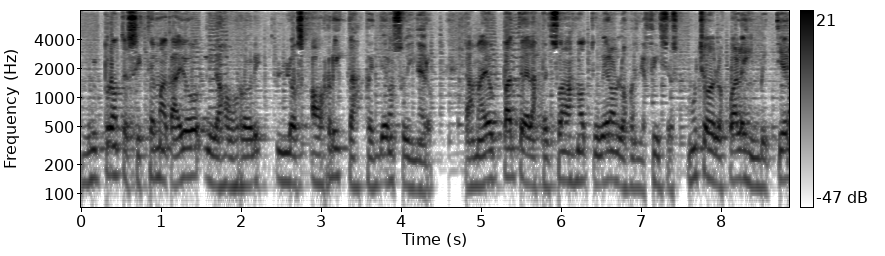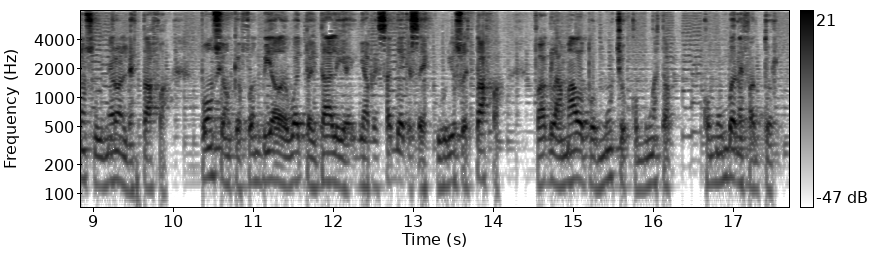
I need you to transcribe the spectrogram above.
Muy pronto el sistema cayó y los, ahorristas perdieron su dinero. La mayor parte de las personas no tuvieron los beneficios, muchos de los cuales invirtieron su dinero en la estafa. Ponce, aunque fue enviado de vuelta a Italia y a pesar de que se descubrió su estafa, fue aclamado por muchos como un benefactor.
